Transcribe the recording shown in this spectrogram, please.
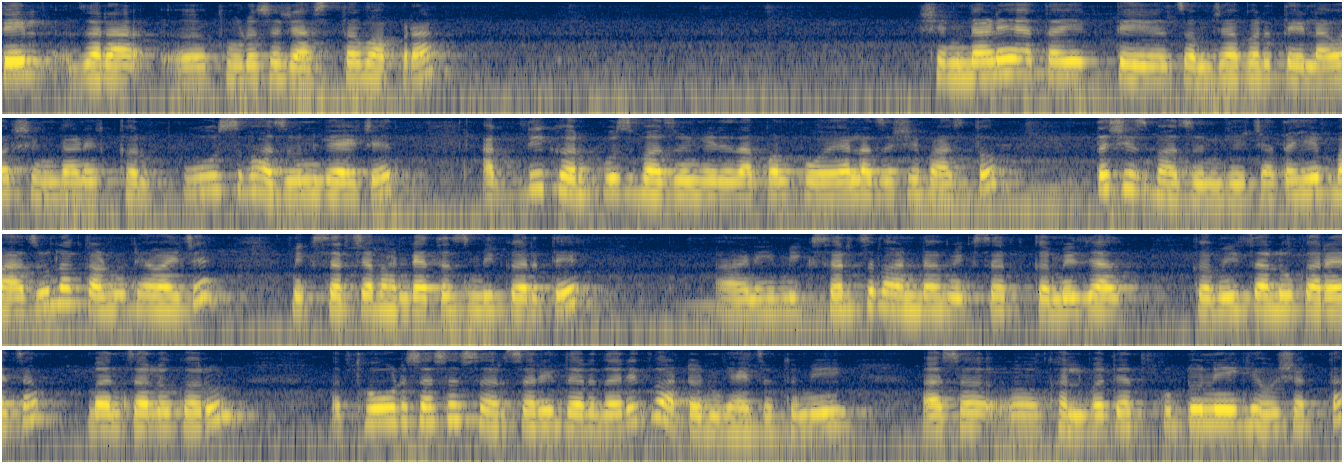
तेल जरा थोडंसं जास्त वापरा. शेंगदाणे आता एक ते चमच्याभर तेलावर शेंगदाणे खरपूस भाजून घ्यायचे आहेत. अगदी खरपूस भाजून घ्यायचे आपण पोह्याला जशी भाजतो तशीच भाजून घ्यायची. आता हे बाजूला काढून ठेवायचे. मिक्सरच्या भांड्यातच मी करते. आणि मिक्सरचं भांडं मिक्सर कमी जा कमी चालू करायचं बंद चालू करून थोडंसं असं सरसरी दरदरीत वाटून घ्यायचं. तुम्ही असं खलबत्यात कुठूनही घेऊ शकता.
